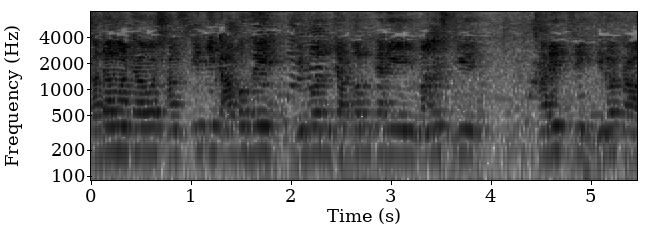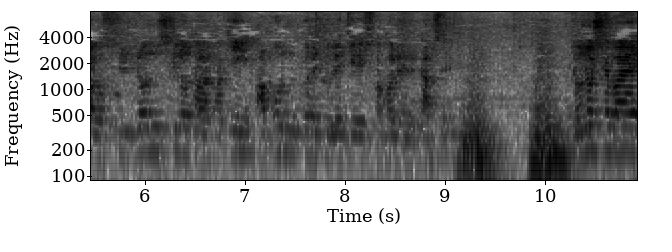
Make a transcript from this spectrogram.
সাদামাটা ও সাংস্কৃতিক আবহে জীবন যাপনকারী এই মানুষটির চারিত্রিক দৃঢ়তা ও সৃজনশীলতা তাকে আপন করে তুলেছে সকলের কাছে। জনসেবায়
